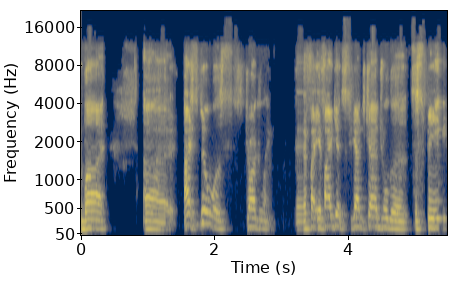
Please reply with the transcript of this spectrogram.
but uh, I still was struggling. If I, if I get scheduled to, to speak,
